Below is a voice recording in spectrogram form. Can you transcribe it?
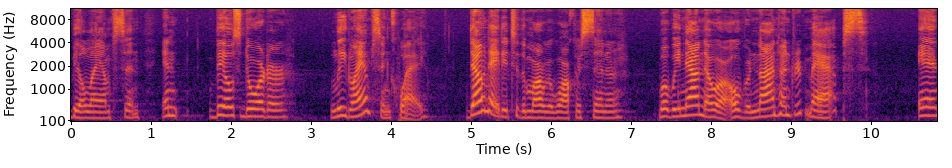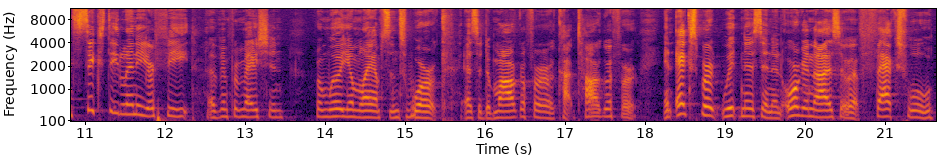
Bill Lamson, and Bill's daughter, Lee Lamson Quay, donated to the Margaret Walker Center what we now know are over 900 maps and 60 linear feet of information from William Lamson's work as a demographer, a cartographer, an expert witness, and an organizer of factual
